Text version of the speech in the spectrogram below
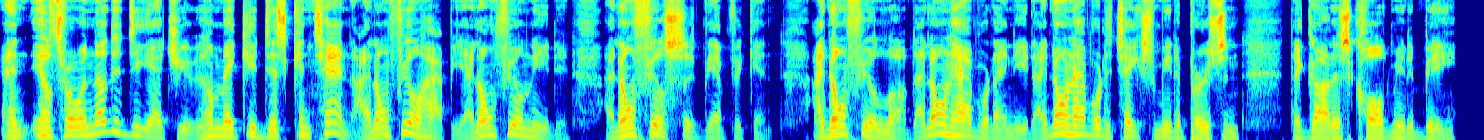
And he'll throw another D at you. He'll make you discontent. I don't feel happy. I don't feel needed. I don't feel significant. I don't feel loved. I don't have what I need. I don't have what it takes for me, the person that God has called me to be.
